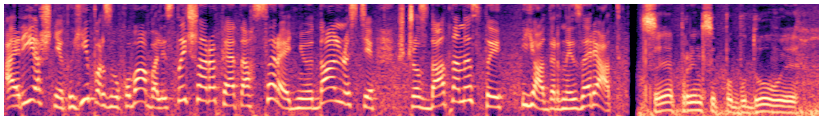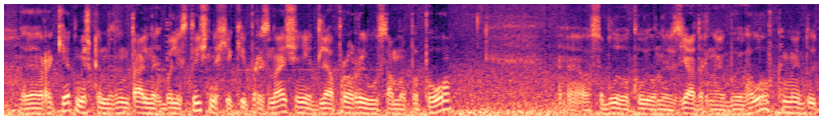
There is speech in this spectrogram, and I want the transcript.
Арєшнік, гіперзвукова балістична ракета середньої дальності, що здатна нести ядерний заряд. Це принцип побудови е, ракет міжконтинентальних балістичних, які призначені для прориву саме ППО, особливо коли вони з ядерними боєголовками йдуть.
